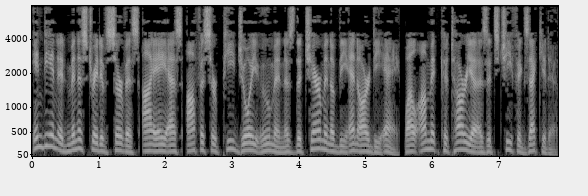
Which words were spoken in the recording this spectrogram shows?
Indian Administrative Service IAS officer P. Joy Oommen is the chairman of the NRDA, while Amit Kataria is its chief executive.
